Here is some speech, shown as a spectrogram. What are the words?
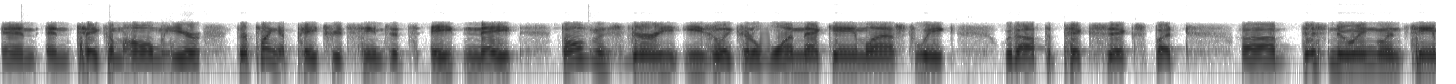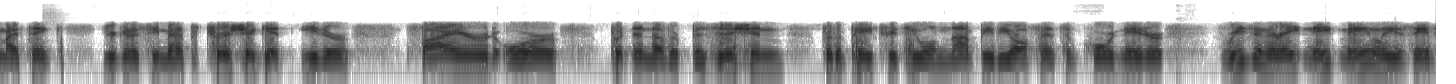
and and take them home here. They're playing a Patriots team that's eight and eight. Dolphins very easily could have won that game last week without the pick six, but uh, this New England team, I think you're going to see Matt Patricia get either fired or put in another position for the Patriots. He will not be the offensive coordinator. The reason they're eight and eight mainly is they have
